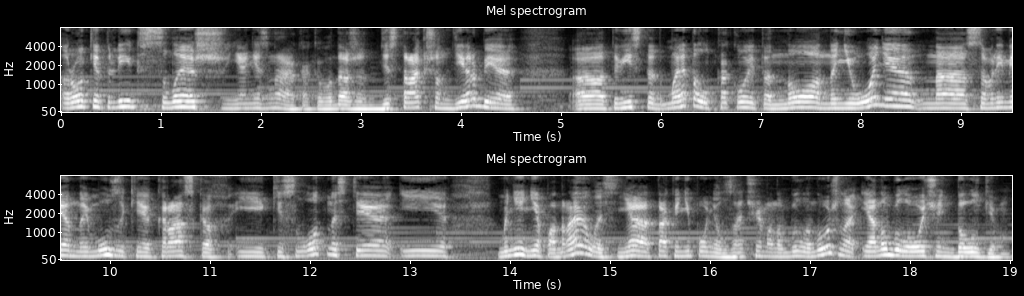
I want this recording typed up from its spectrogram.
Rocket League слэш, я не знаю, как его даже, Destruction Derby, Twisted Metal какой-то, но на неоне, на современной музыке, красках и кислотности, и мне не понравилось, я так и не понял, зачем оно было нужно, и оно было очень долгим.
